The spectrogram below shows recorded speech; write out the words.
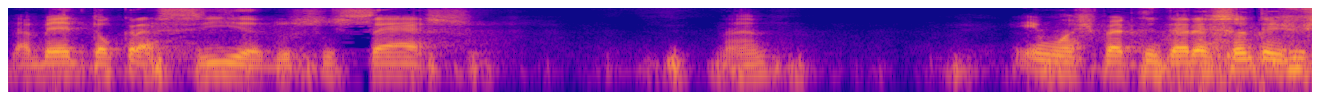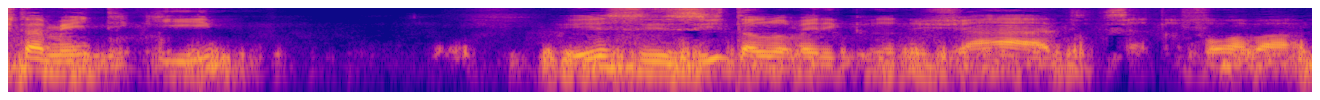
da meritocracia, do sucesso. Né? E um aspecto interessante é justamente que esses italo-americanos já, de certa forma,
